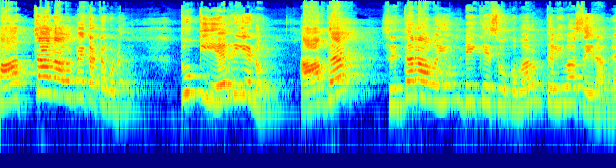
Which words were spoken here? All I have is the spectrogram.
பச்சாதாபமே கட்டக்கூடாது. தூக்கி எறியணும். அதை சித்தராமையும் டி கே சிவகுமாரும் தெளிவாக செய்கிறாங்க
